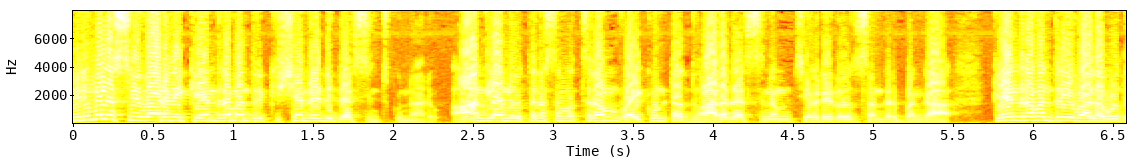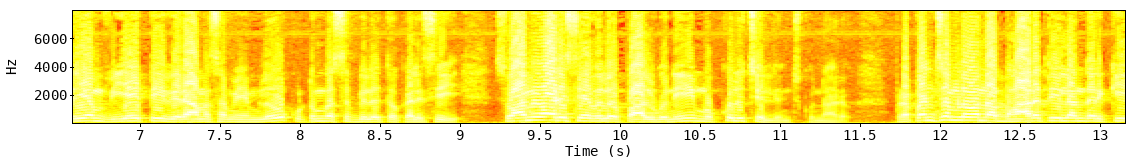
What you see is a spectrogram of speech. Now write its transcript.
తిరుమల శ్రీవారిని కేంద్ర మంత్రి కిషన్ రెడ్డి దర్శించుకున్నారు. ఆంగ్ల నూతన సంవత్సరం వైకుంఠ ద్వార దర్శనం చివరి రోజు సందర్భంగా కేంద్ర మంత్రి వాళ్ళ ఉదయం వీఐపీ విరామ సమయంలో కుటుంబ సభ్యులతో కలిసి స్వామివారి సేవలో పాల్గొని మొక్కులు చెల్లించుకున్నారు. ప్రపంచంలో ఉన్న భారతీయులందరికీ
